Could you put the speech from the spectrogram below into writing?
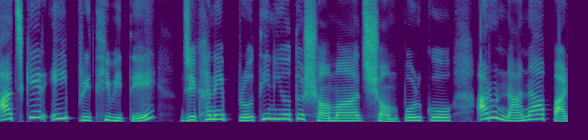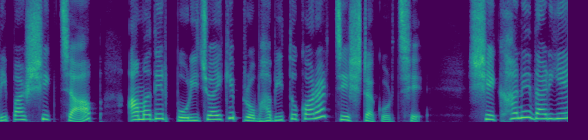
আজকের এই পৃথিবীতে, যেখানে প্রতিনিয়ত সমাজ, সম্পর্ক আরও নানা পারিপার্শ্বিক চাপ আমাদের পরিচয়কে প্রভাবিত করার চেষ্টা করছে। সেখানে দাঁড়িয়ে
